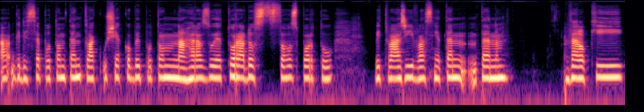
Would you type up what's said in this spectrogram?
a kdy se potom ten tlak už jakoby potom nahrazuje tu radost z toho sportu, vytváří vlastně ten, ten velký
